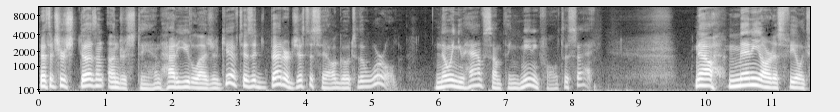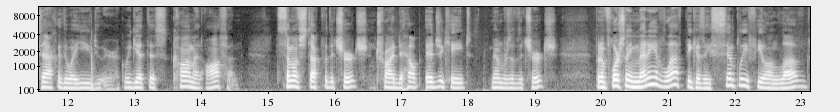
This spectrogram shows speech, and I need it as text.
And if the church doesn't understand how to utilize your gift, is it better just to say, I'll go to the world, knowing you have something meaningful to say? Now, many artists feel exactly the way you do, Eric. We get this comment often. Some have stuck with the church and tried to help educate members of the church, but unfortunately, many have left because they simply feel unloved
